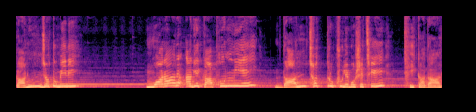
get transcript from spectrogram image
কানুন যত মেনে মরার আগে কাফন নিয়ে দান ছত্র খুলে বসেছে ঠিকাদার।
